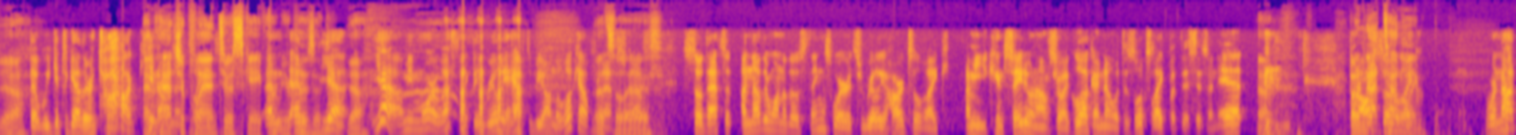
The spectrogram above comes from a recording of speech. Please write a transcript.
yeah. that we get together and talk. You know, hatch and a it's like plan to escape and, from your and prison. Yeah, Yeah. yeah, I mean, more or less, like they really have to be on the lookout for That's that hilarious. stuff. So that's a, another one of those things where it's really hard to like. I mean, you can say to an officer like, "Look, I know what this looks like, but this isn't it." Yeah. But We're also, like, we're not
